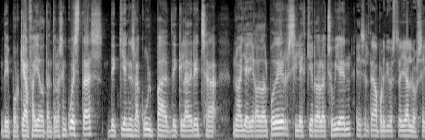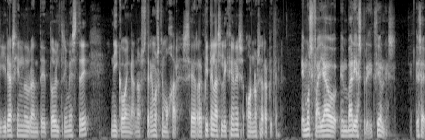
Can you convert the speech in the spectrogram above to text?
de por qué han fallado tanto las encuestas, de quién es la culpa de que la derecha no haya llegado al poder, si la izquierda lo ha hecho bien. Es el tema político estrella, lo seguirá siendo durante todo el trimestre. Nico, venga, nos tenemos que mojar. ¿Se repiten las elecciones o no se repiten? Hemos fallado en varias predicciones. O sea,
